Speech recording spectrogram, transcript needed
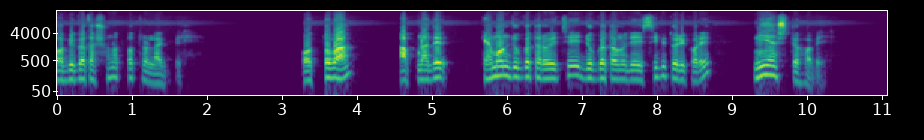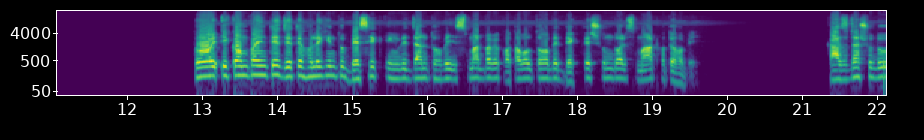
অভিজ্ঞতা সনদপত্র লাগবে। অথবা আপনাদের কেমন যোগ্যতা রয়েছে, যোগ্যতা অনুযায়ী সিবি তৈরি করে নিয়ে আসতে হবে। তো এই কোম্পানিতে যেতে হলে কিন্তু বেসিক ইংলিশ জানতে হবে স্মার্ট ভাবে কথা বলতে হবে, দেখতে সুন্দর স্মার্ট হতে হবে। কাজটা শুধু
